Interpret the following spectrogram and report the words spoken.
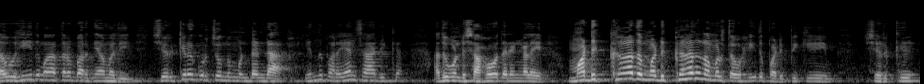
തൗഹീദ് മാത്രം പറഞ്ഞാൽ മതി. ഷിർക്കിനെ കുറിച്ചൊന്നും മിണ്ടണ്ട. എന്ന് പറയാൻ സാധിക്കുക അതുകൊണ്ട് സഹോദരങ്ങളെ മടുക്കാതെ മടുക്കാതെ നമ്മൾ തൗഹീദ് പഠിപ്പിക്കുകയും ഷിർക്ക്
